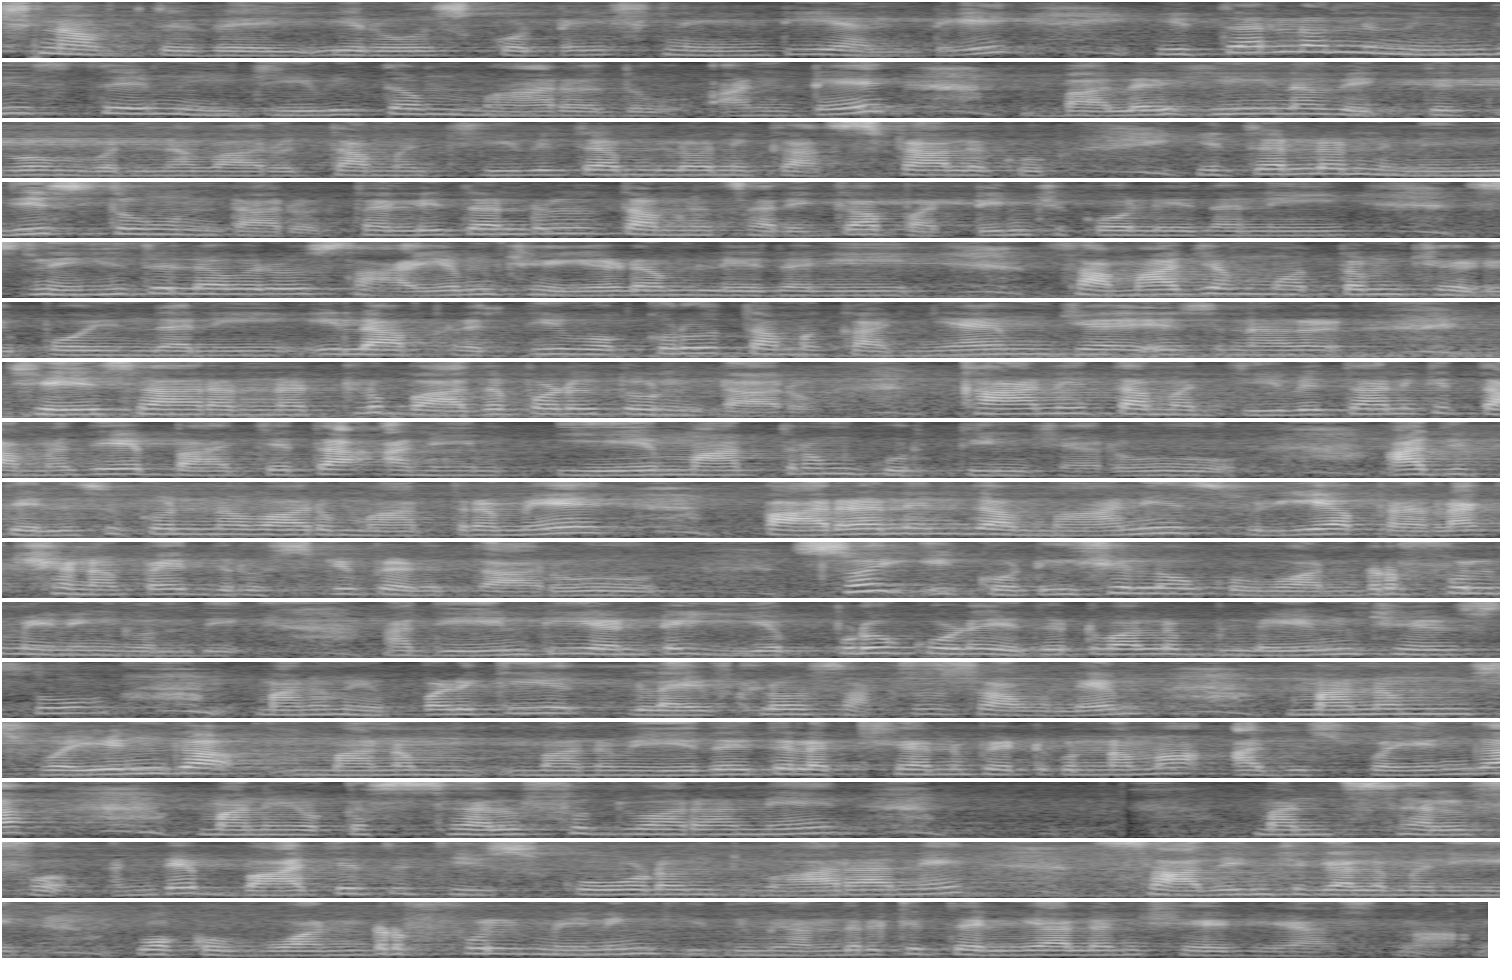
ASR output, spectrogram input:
Quotation of the way ఈరోజు quotation ఏంటి అంటే ఇతరులను నిందిస్తే మీ జీవితం మారదు. అంటే బలహీన వ్యక్తిత్వం ఉన్నవారు తమ జీవితంలోని కష్టాలకు ఇతరులను నిందిస్తూ ఉంటారు. తల్లిదండ్రులు తమను సరిగ్గా పట్టించుకోలేదని స్నేహితులెవరూ సాయం చేయడం లేదని సమాజం మొత్తం చెడిపోయిందని ఇలా ప్రతి ఒక్కరూ తమకు అన్యాయం చేసిన చేశారన్నట్లు బాధపడుతుంటారు కానీ తమ జీవితానికి తమదే బాధ్యత అని ఏమాత్రం గుర్తించరు. అది అది తెలుసుకున్న వారు మాత్రమే పరనింద మాని స్వీయ ప్రలక్షణపై దృష్టి పెడతారు. సో ఈ కొటీషన్లో ఒక వండర్ఫుల్ మీనింగ్ ఉంది. అదేంటి అంటే ఎప్పుడూ కూడా ఎదుటి వాళ్ళు బ్లేమ్ చేస్తూ మనం ఎప్పటికీ లైఫ్లో సక్సెస్ అవ్వలేం. మనం స్వయంగా మనం మనం ఏదైతే లక్ష్యాన్ని పెట్టుకున్నామో అది స్వయంగా మన యొక్క సెల్ఫ్ ద్వారానే మన సెల్ఫ్ అంటే బాధ్యత తీసుకోవడం ద్వారానే సాధించగలమని ఒక వండర్ఫుల్ మీనింగ్ ఇది మీ అందరికీ తెలియాలని షేర్ చేస్తున్నాను.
